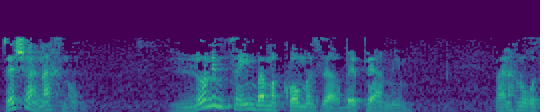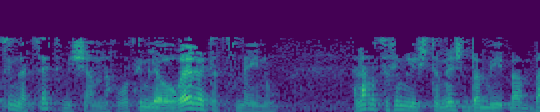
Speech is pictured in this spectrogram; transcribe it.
זה שאנחנו לא נמצאים במקום הזה הרבה פעמים, ואנחנו רוצים לצאת משם, אנחנו רוצים לעורר את עצמנו, אנחנו צריכים להשתמש במ... ב... ב...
